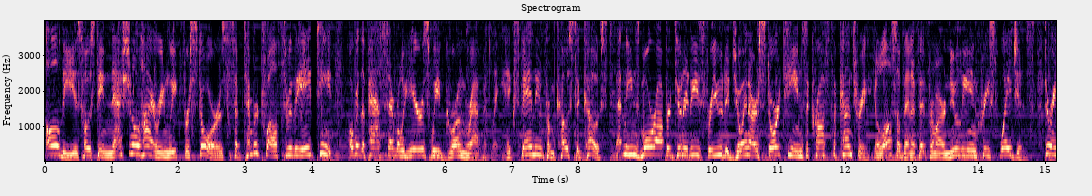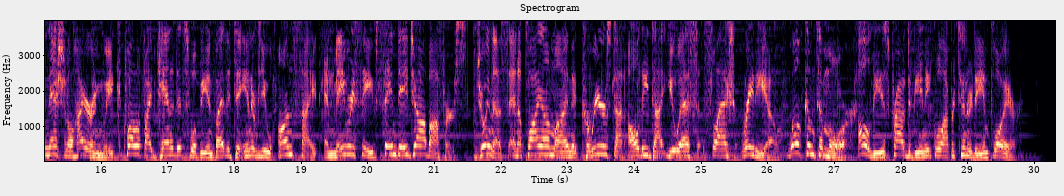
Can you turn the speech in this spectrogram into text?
Aldi is hosting National Hiring Week for stores September 12th through the 18th. Over the past several years, we've grown rapidly, expanding from coast to coast. That means more opportunities for you to join our store teams across the country. You'll also benefit from our newly increased wages. During National Hiring Week, qualified candidates will be invited to interview on site and may receive same day job offers. Join us and apply online at careers.aldi.us slash radio. Welcome to more. Aldi is proud to be an equal opportunity employer.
